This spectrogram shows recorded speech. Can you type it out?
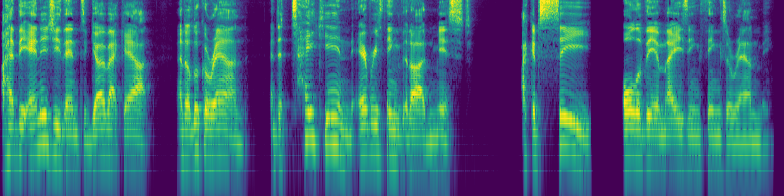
I had the energy then to go back out and to look around and to take in everything that I'd missed. I could see all of the amazing things around me.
